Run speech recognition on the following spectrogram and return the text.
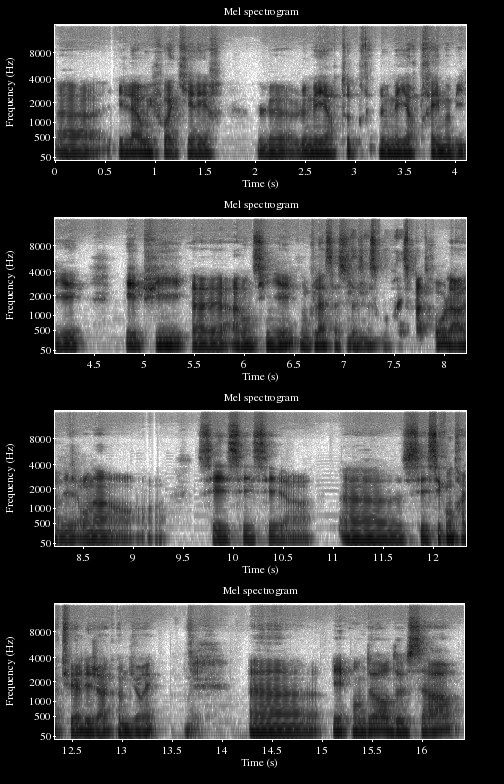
euh, et là où il faut acquérir le, le meilleur taux de, le meilleur prêt immobilier et puis euh, avant de signer. Donc là, ça, ça se compresse pas trop. Là, on a, c'est, c'est, c'est euh, c'est contractuel déjà comme durée. Euh, et en dehors de ça,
